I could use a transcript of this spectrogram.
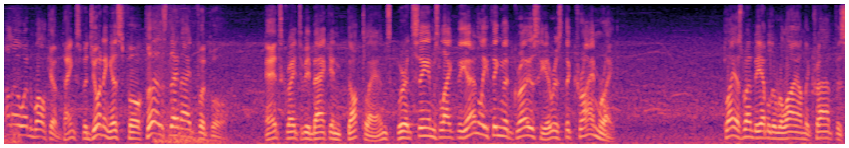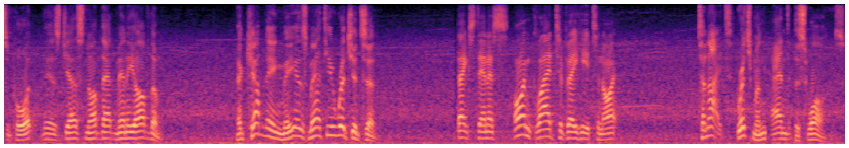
Hello and welcome. Thanks for joining us for Thursday Night Football. It's great to be back in Docklands, where it seems like the only thing that grows here is the crime rate. Players won't be able to rely on the crowd for support. There's just not that many of them. Accompanying me is Matthew Richardson. Thanks, Dennis. I'm glad to be here tonight. Tonight, Richmond and the Swans.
